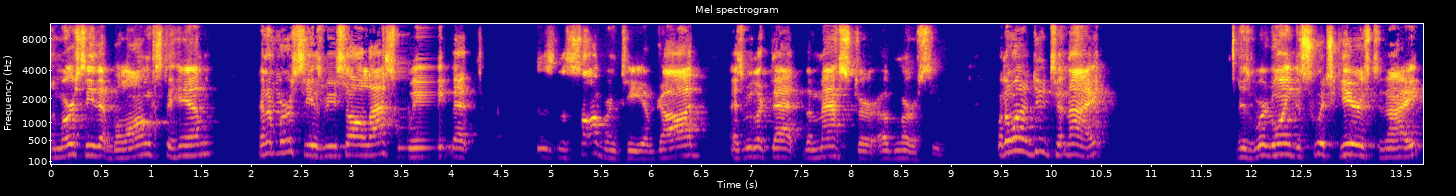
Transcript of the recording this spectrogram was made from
a mercy that belongs to Him, and a mercy, as we saw last week, that is the sovereignty of God as we looked at the master of mercy. What I want to do tonight is we're going to switch gears tonight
